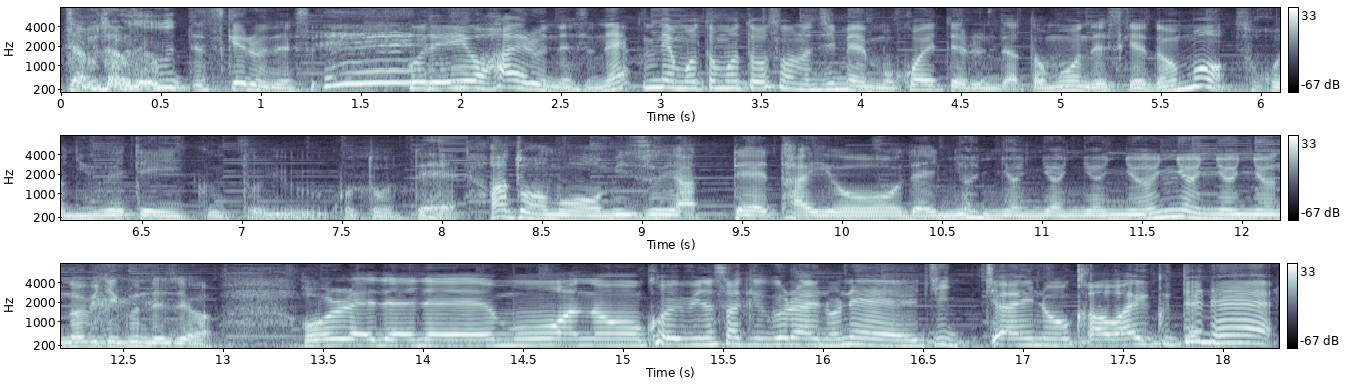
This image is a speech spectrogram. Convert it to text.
ザブザブザブってつけるんです。これで栄養入るんですねでもともとその地面も肥えてるんだと思うんですけどもそこに植えていくということであとはもう水やって太陽でニョンニョンニョンニョンニョンニョンニョンニョン伸びていくんですよ。これでねもうあの小指の先ぐらいのねちっちゃいの可愛くてね。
